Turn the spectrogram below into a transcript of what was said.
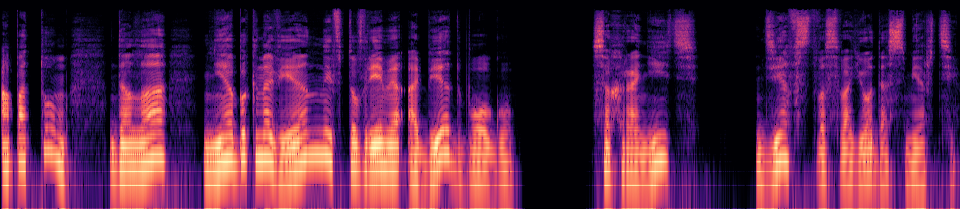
А потом дала необыкновенный в то время обед Богу сохранить девство свое до смерти.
